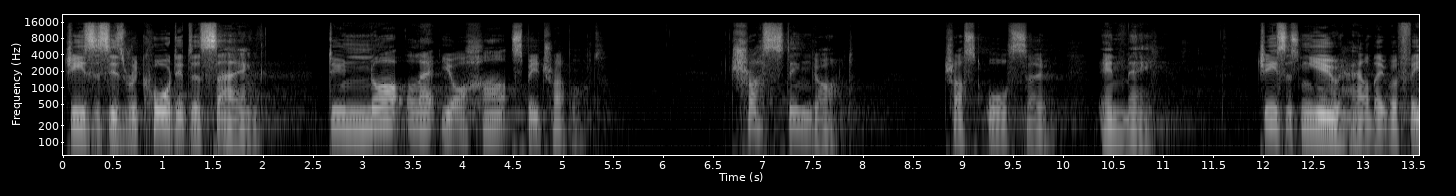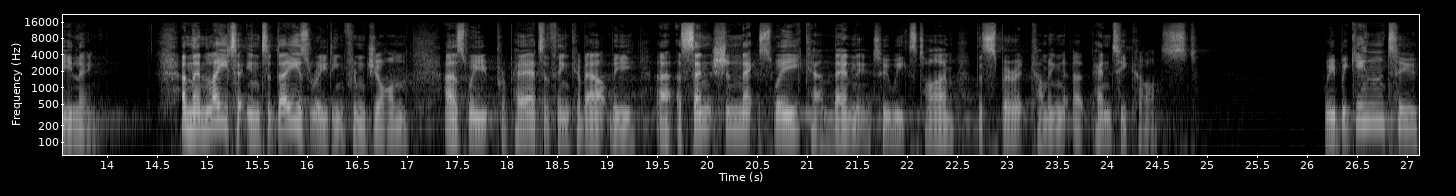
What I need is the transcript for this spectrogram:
Jesus is recorded as saying, Do not let your hearts be troubled. Trust in God trust also in me. Jesus knew how they were feeling. And then later in today's reading from John, as we prepare to think about the uh, ascension next week, and then in two weeks' time, the Spirit coming at Pentecost, we begin to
